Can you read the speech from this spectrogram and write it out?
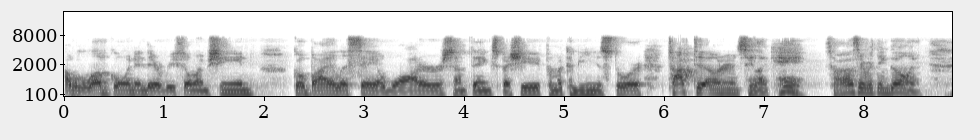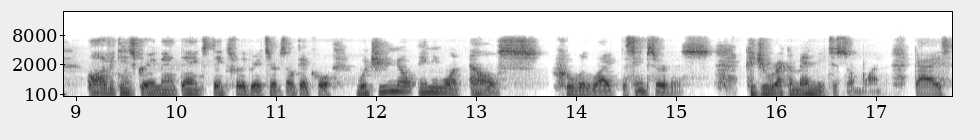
I would love going in there, refill my machine, go buy, let's say, a water or something, especially from a convenience store, talk to the owner and say, like, hey, so how's everything going? Oh, everything's great, man. Thanks. Thanks for the great service. Okay, cool. Would you know anyone else who would like the same service? Could you recommend me to someone? Guys,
